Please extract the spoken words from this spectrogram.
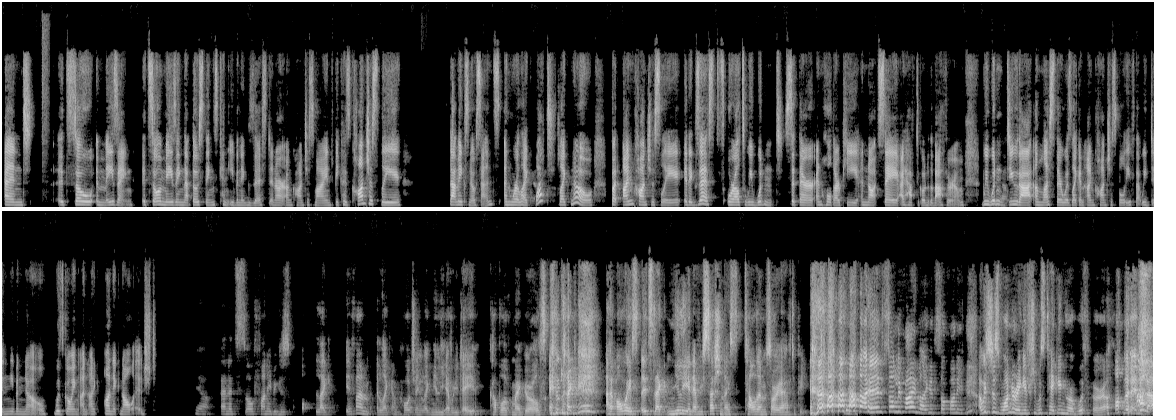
And it's so amazing. It's so amazing that those things can even exist in our unconscious mind because consciously that makes no sense. And we're like, what? Like, no. But unconsciously it exists, or else we wouldn't sit there and hold our pee and not say, I have to go to the bathroom. We wouldn't yeah. do that unless there was like an unconscious belief that we didn't even know was going un- unacknowledged. Yeah. And it's so funny because, like, if I'm like I'm coaching like nearly every day a couple of my girls and like I always it's like nearly in every session I tell them sorry I have to pee. Yeah. it's totally fine like it's so funny. I was just wondering if she was taking her with her on the in the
